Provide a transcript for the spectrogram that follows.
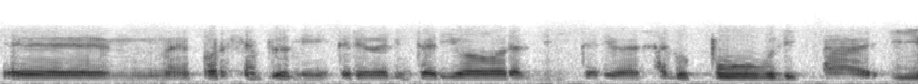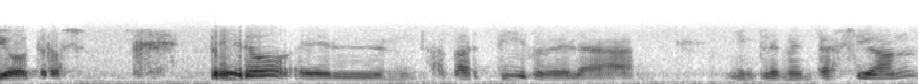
eh, por ejemplo, el Ministerio del Interior, el Ministerio de Salud Pública y otros. Pero el, a partir de la implementación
